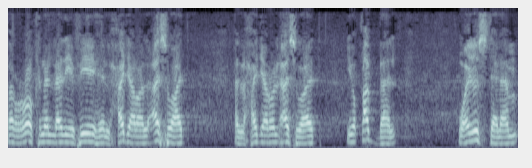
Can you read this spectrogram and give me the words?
فالركن الذي فيه الحجر الأسود الحجر الأسود يقبل ويستلم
